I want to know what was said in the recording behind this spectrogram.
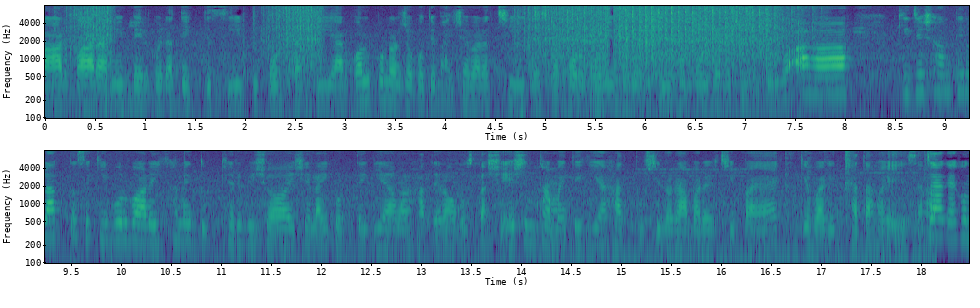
বারবার আমি বের করে দেখতেছি, একটু পড়তেছি আর কল্পনার জগতে ভাইসা বেড়াচ্ছি, ড্রেসটা পরবো এইভাবে ভিডিও করব ছবি করব আহা! কি যে শান্তি লাগতেছে, কি বলব? আর এইখানে দুঃখের বিষয়, সেলাই করতে গিয়ে আমার হাতের অবস্থা শেষ। থামাইতে গিয়ে হাত পড়ছিল রাবারের চিপায় একেবারে ছাতা হয়ে গেছে। যাক, এখন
